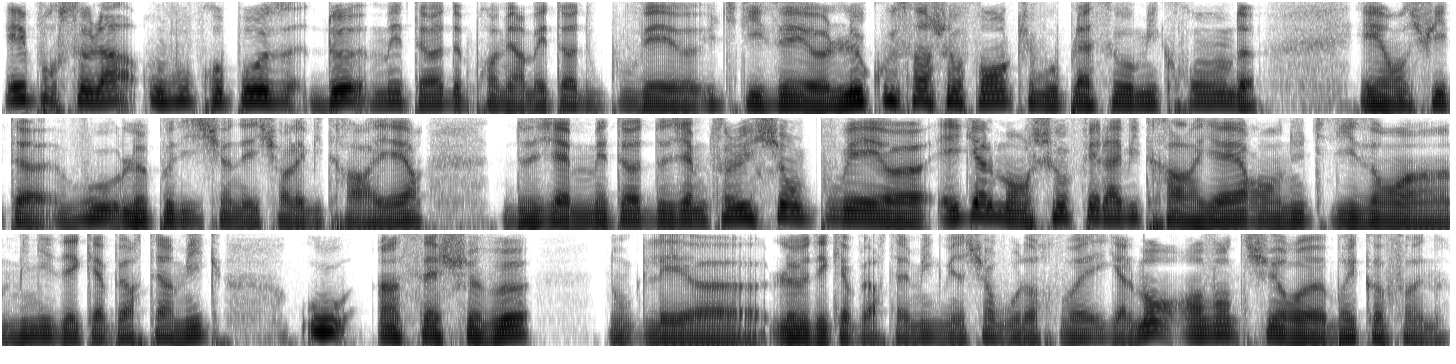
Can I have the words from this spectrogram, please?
Et pour cela, on vous propose deux méthodes. Première méthode, vous pouvez euh, utiliser le coussin chauffant que vous placez au micro-ondes et ensuite vous le positionnez sur la vitre arrière. Deuxième méthode, deuxième solution, vous pouvez également chauffer la vitre arrière en utilisant un mini décapeur thermique ou un sèche-cheveux. Donc euh, le décapeur thermique, bien sûr, vous le retrouverez également en vente sur euh, Bricophone.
